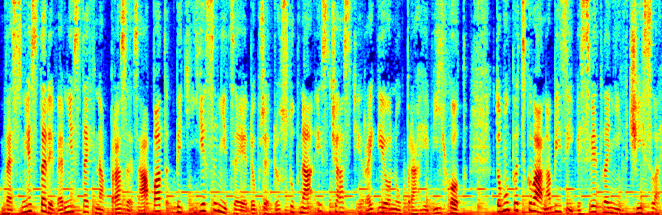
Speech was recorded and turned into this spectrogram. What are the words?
Ve směs tedy ve městech na Praze Západ, byť Jesenice je dobře dostupná i z části regionu Prahy Východ. K tomu Pecková nabízí vysvětlení v číslech.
